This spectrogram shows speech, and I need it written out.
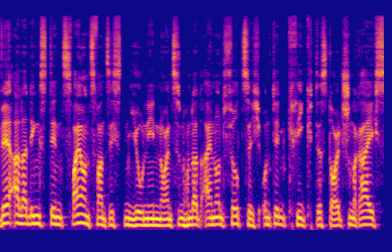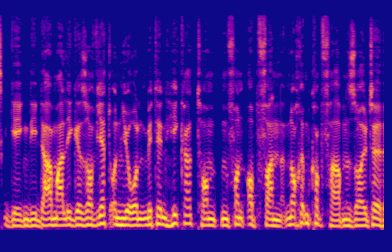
Wer allerdings den 22. Juni 1941 und den Krieg des Deutschen Reichs gegen die damalige Sowjetunion mit den Hekatomben von Opfern noch im Kopf haben sollte,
